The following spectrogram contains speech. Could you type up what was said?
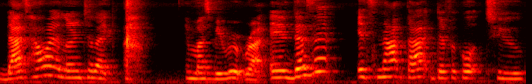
that's how I learned to like, ah, it must be root rot. And it doesn't, it's not that difficult to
